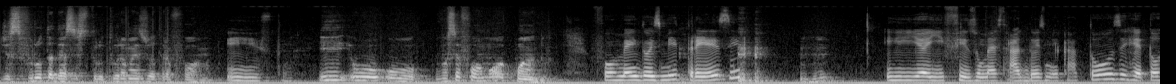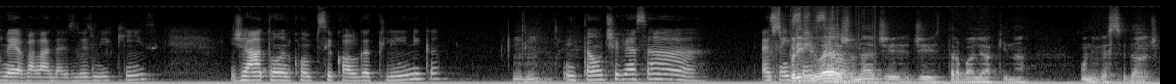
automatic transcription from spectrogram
Desfruta dessa estrutura, mas de outra forma. Isso. E o, o você formou quando? Formei em 2013. Uhum. E aí fiz o mestrado em 2014, retornei a Valadares em 2015, já atuando como psicóloga clínica. Uhum. Então tive essa, essa Esse privilégio né, de, de trabalhar aqui na universidade.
